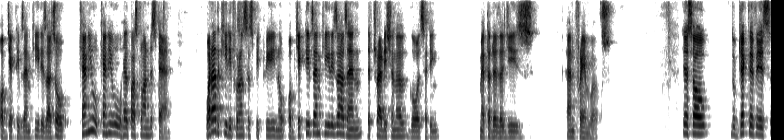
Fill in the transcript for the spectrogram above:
objectives and key results so can you can you help us to understand what are the key differences between you know, objectives and key results and the traditional goal setting methodologies and frameworks yeah so the objective is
